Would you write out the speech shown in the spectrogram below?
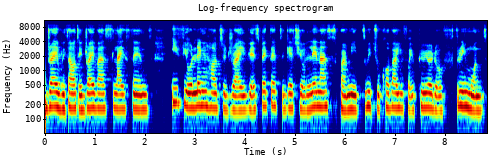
drive without a driver's license. If you're learning how to drive, you're expected to get your learner's permit, which will cover you for a period of three months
